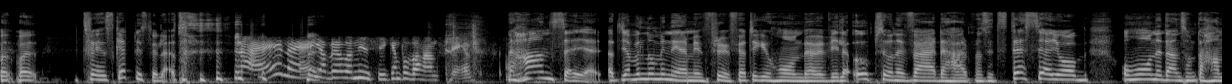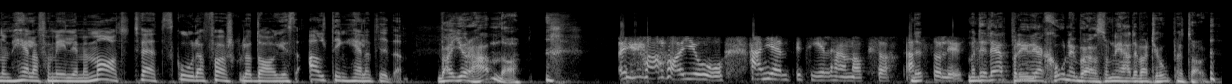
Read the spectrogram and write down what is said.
Vad- vad- Tvärskeptiskt du lät. Nej, nej, jag blev bara nyfiken på vad han skrev. När han säger att jag vill nominera min fru för jag tycker hon behöver vila upp sig, hon är värd det här från sitt stressiga jobb och hon är den som tar hand om hela familjen med mat, tvätt, skola, förskola, dagis, allting hela tiden. Vad gör han då? Ja, jo, han hjälper till han också. Absolut. Men det lät på din reaktion i början som ni hade varit ihop ett tag.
